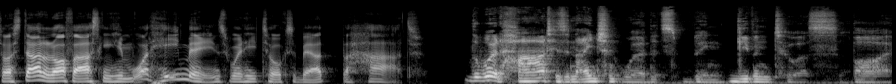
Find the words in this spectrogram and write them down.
So I started off asking him what he means when he talks about the heart. The word heart is an ancient word that's been given to us by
